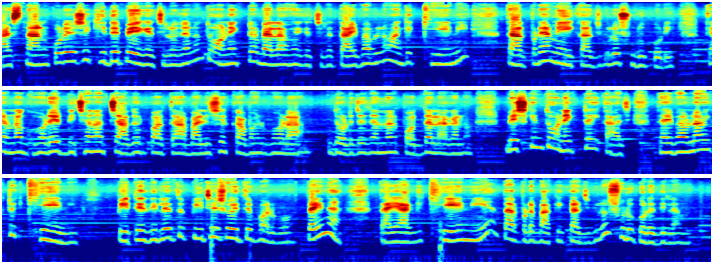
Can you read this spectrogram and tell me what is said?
আর স্নান করে এসে খিদে পেয়ে গেছিল, জানো তো? অনেকটা বেলা হয়ে গেছিল, তাই ভাবলাম আগে খেয়ে নিই, তারপরে আমি এই কাজগুলো শুরু করি। কেননা ঘরের বিছানার চাদর পাতা, বালিশের কাভার ভরা, দরজা জানলার পর্দা লাগানো, বেশ কিন্তু অনেকটাই কাজ। তাই ভাবলাম একটু খেয়ে নিই। পেটে দিলে তো পিঠে সইতে পারব, তাই না? তাই আগে খেয়ে নিয়ে তারপরে বাকি কাজগুলো শুরু করে দিলাম।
